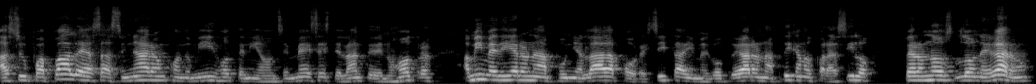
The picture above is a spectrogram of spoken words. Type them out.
A su papá le asesinaron cuando mi hijo tenía 11 meses delante de nosotros. A mí me dieron una puñalada, pobrecita, y me golpearon, aplícanos para asilo, pero nos lo negaron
